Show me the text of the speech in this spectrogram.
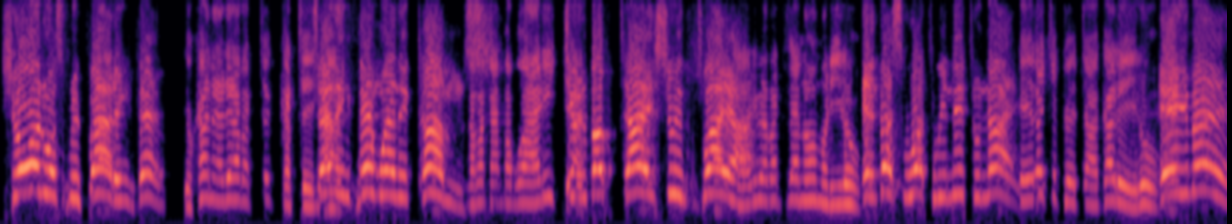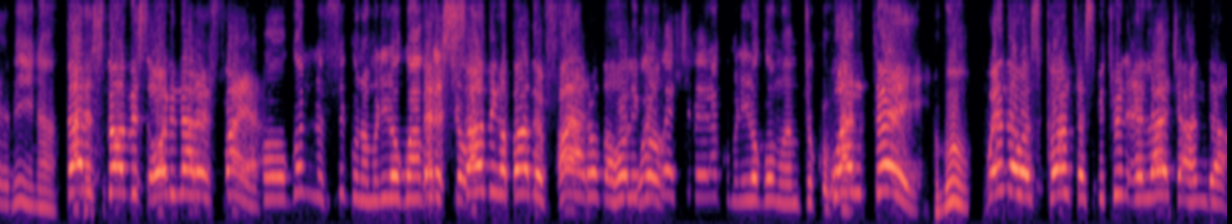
John was preparing them, yokaana yali abateekateeka telling them when he comes, nga bagamba bw'alijja he will baptize you with fire. n'omuliro And that's what we need tonight. era kye twetaaga leero Amen. miina That is not this ordinary fire. ogwo nno si guno muliro gwa There is something about the fire of the Holy Ghost. ekibeera ku muliro gw'omwoyo mutukuvu One day, when there was contest between Elijah and, uh,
